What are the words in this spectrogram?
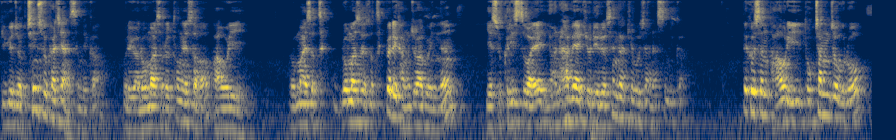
비교적 친숙하지 않습니까? 우리가 로마서를 통해서 바울이 로마에서 로마서에서 특별히 강조하고 있는 예수 그리스도와의 연합의 교리를 생각해 보지 않았습니까? 근데 그것은 바울이 독창적으로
